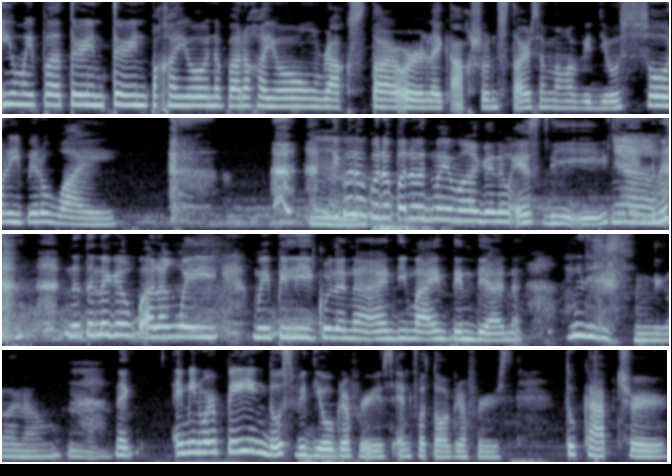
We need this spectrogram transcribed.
yung may pa turn-turn pa kayo na para kayong rockstar or like action star sa mga videos. Sorry, pero why? Hindi ko alam kung napanood mo yung mga ganong SDE. yeah na, na talagang parang may may pelikula na hindi maintindihan na hindi, hindi ko alam. Mm. Like, I mean, we're paying those videographers and photographers to capture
